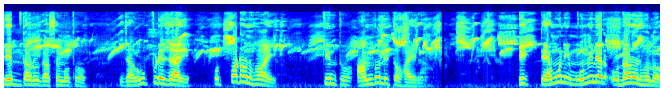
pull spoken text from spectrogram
দেবদারু গাছের মতো, যা উপড়ে যায় উৎপাদন হয়, কিন্তু আন্দোলিত হয় না। ঠিক তেমনই মুমিনের উদাহরণ হলো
